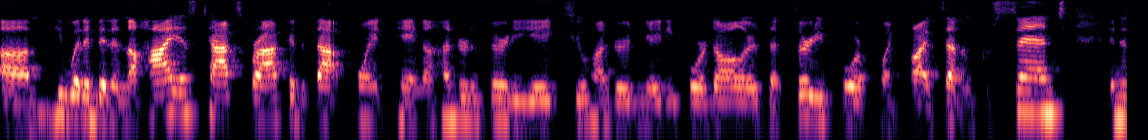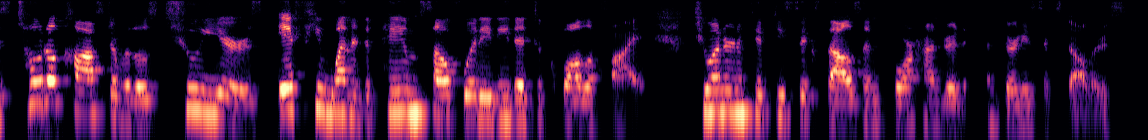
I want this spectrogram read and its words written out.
Um, he would have been in the highest tax bracket at that point, paying $138,284 at 34.57%. And his total cost over those two years, if he wanted to pay himself what he needed to qualify, $256,436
